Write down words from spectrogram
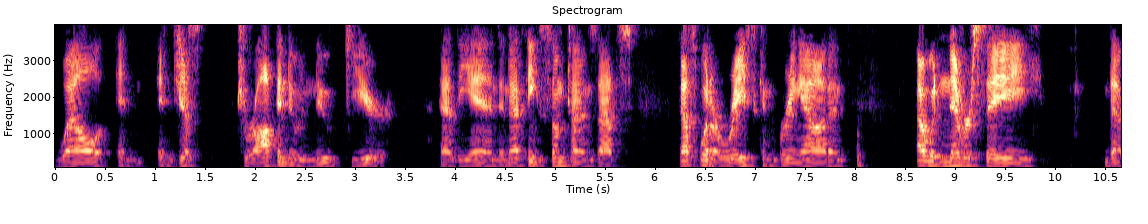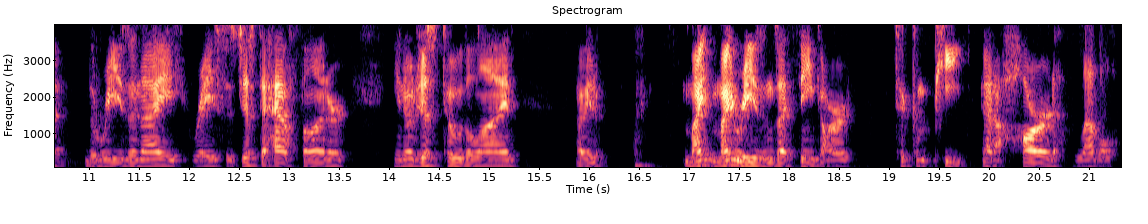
well and and just drop into a new gear at the end. And I think sometimes that's that's what a race can bring out. And I would never say that the reason I race is just to have fun or you know just toe the line. I mean, my my reasons I think are to compete at a hard level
